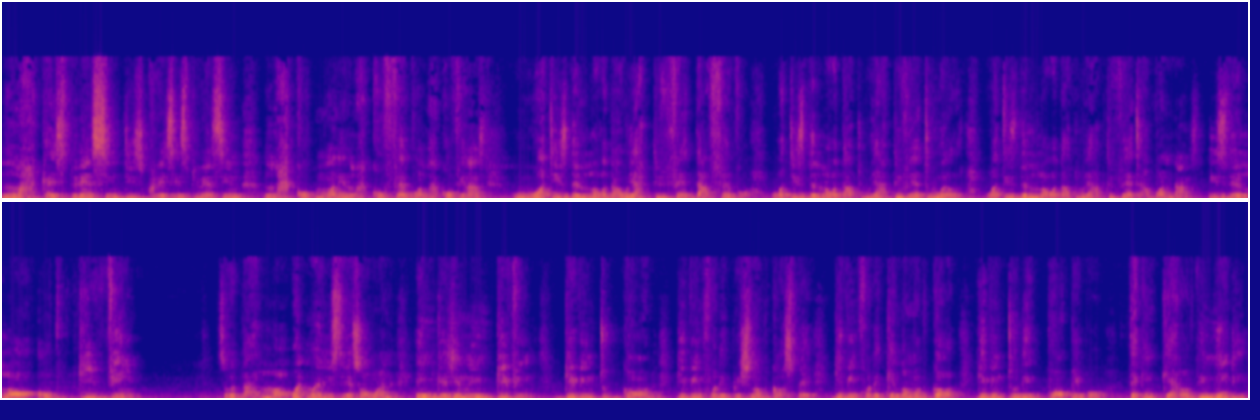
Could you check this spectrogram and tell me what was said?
lack, experiencing disgrace, experiencing lack of money, lack of favor, lack of finance, what is the law that we activate that favor? What is the law that we activate wealth? What is the law that we activate abundance? Is the law of giving. So that law, when, when you see someone engaging in giving, giving to God, giving for the preaching of gospel, giving for the kingdom of God, giving to the poor people, taking care of the needy,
